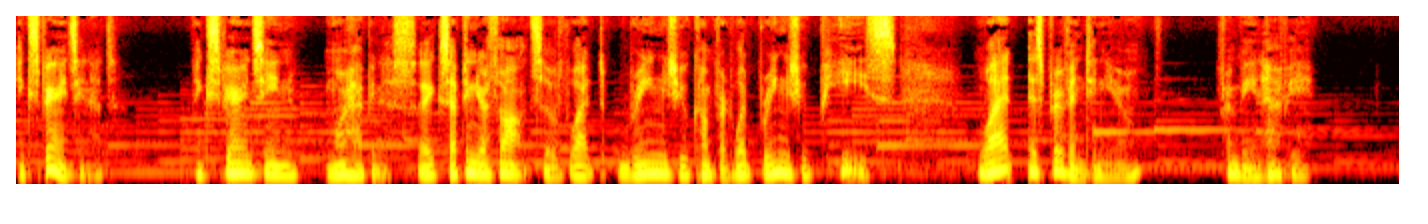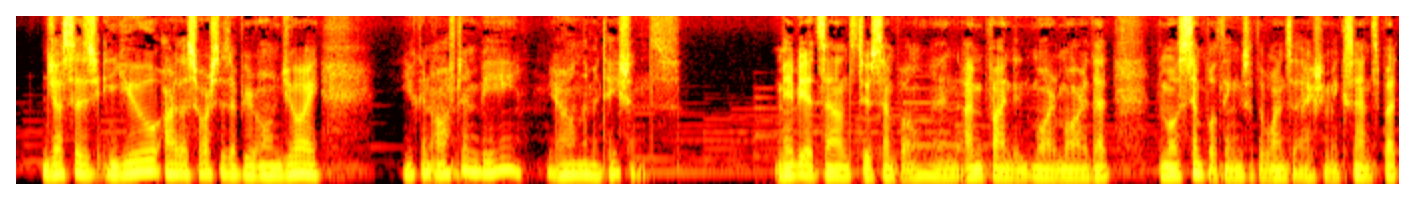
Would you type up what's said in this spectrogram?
experiencing it? Experiencing more happiness, accepting your thoughts of what brings you comfort, what brings you peace. What is preventing you from being happy? Just as you are the sources of your own joy, you can often be your own limitations. Maybe it sounds too simple, and I'm finding more and more that the most simple things are the ones that actually make sense. But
